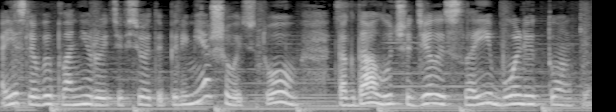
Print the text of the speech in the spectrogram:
А если вы планируете все это перемешивать, то тогда лучше делать слои более тонкие.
